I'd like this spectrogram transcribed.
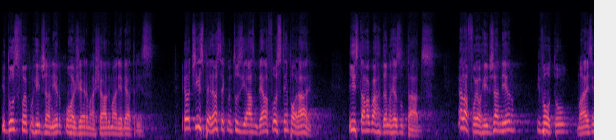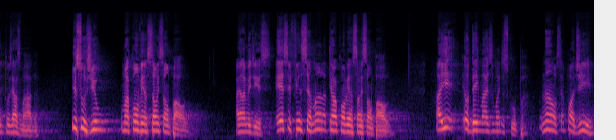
E Dulce foi para o Rio de Janeiro com Rogério Machado e Maria Beatriz. Eu tinha esperança que o entusiasmo dela fosse temporário e estava aguardando resultados. Ela foi ao Rio de Janeiro e voltou mais entusiasmada. E surgiu uma convenção em São Paulo. Aí ela me disse: Esse fim de semana tem uma convenção em São Paulo. Aí eu dei mais uma desculpa. Não, você pode ir,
